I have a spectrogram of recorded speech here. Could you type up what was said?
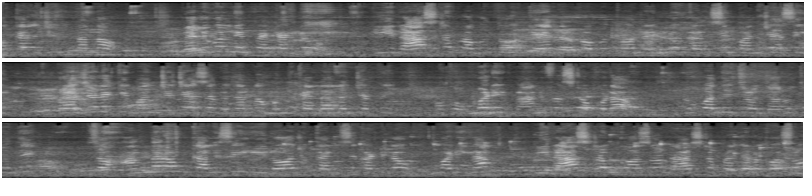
ఒక్కరి జీవితంలో వెలుగులు నింపేటట్టు ఈ రాష్ట్ర ప్రభుత్వం కేంద్ర ప్రభుత్వం రెండు కలిసి పనిచేసి ప్రజలకి మంచి చేసే విధంగా ముందుకెళ్ళాలని చెప్పి ఒక ఉమ్మడి మేనిఫెస్టో కూడా రూపొందించడం జరుగుతుంది. సో అందరం కలిసి ఈ రోజు కలిసికట్టుగా ఉమ్మడిగా ఈ రాష్ట్రం కోసం రాష్ట్ర ప్రజల కోసం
